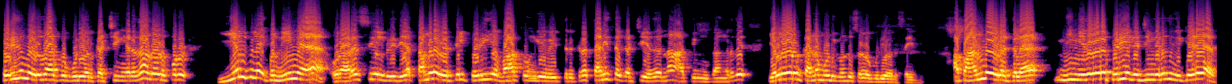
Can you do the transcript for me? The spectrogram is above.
பெரிதும் எதிர்பார்க்கக்கூடிய ஒரு கட்சிங்கிறது அதோட பொருள். இயல்பிலே இப்ப நீங்க ஒரு அரசியல் ரீதியா தமிழகத்தில் பெரிய வாக்கு வங்கி வைத்திருக்கிற தனித்த கட்சி எதுன்னா அதிமுகங்கிறது எல்லோரும் கண்ண மூடி கொண்டு சொல்லக்கூடிய ஒரு செய்தி. அப்ப அந்த இடத்துல நீங்க இதை விட பெரிய கட்சிங்கிறது இங்க கிடையாது.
